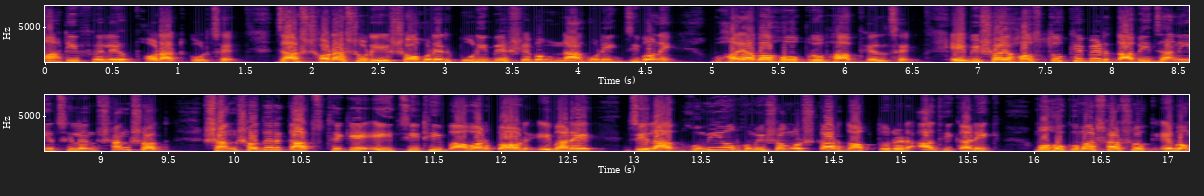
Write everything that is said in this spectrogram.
মাটি ফেলে ভরাট করছে, যা সরাসরি শহরের পরিবেশ এবং নাগরিক জীবনে ভয়াবহ প্রভাব ফেলছে। এই বিষয়ে হস্তক্ষেপের দাবি জানিয়েছিলেন সাংসদ। সাংসদের কাছ থেকে এই চিঠি পাওয়ার পর এবারে জেলা ভূমি ও ভূমি সংস্কার দপ্তরের আধিকারিক, মহকুমা শাসক এবং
